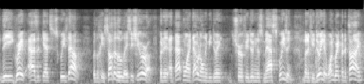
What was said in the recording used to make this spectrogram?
the grape as it gets squeezed out. But But at that point, that would only be doing true if you're doing this mass squeezing. But if you're doing it one grape at a time,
